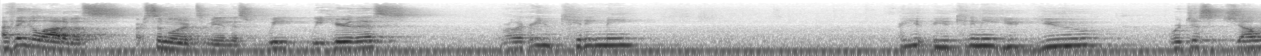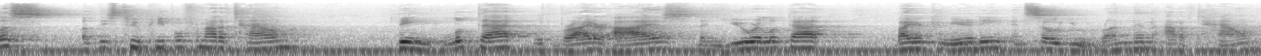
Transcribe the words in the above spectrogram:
I think a lot of us are similar to me in this. We, we hear this, and we're like, are you kidding me? Are you, are you kidding me? You, you were just jealous of these two people from out of town being looked at with brighter eyes than you were looked at by your community, and so you run them out of town?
